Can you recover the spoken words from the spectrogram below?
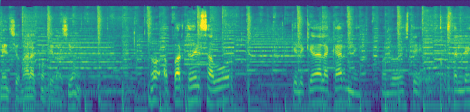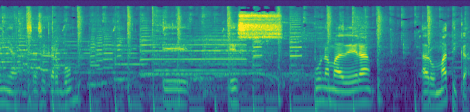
mencionar a continuación. Aparte del sabor que le queda a la carne cuando este, esta leña se hace carbón, eh, es una madera aromática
